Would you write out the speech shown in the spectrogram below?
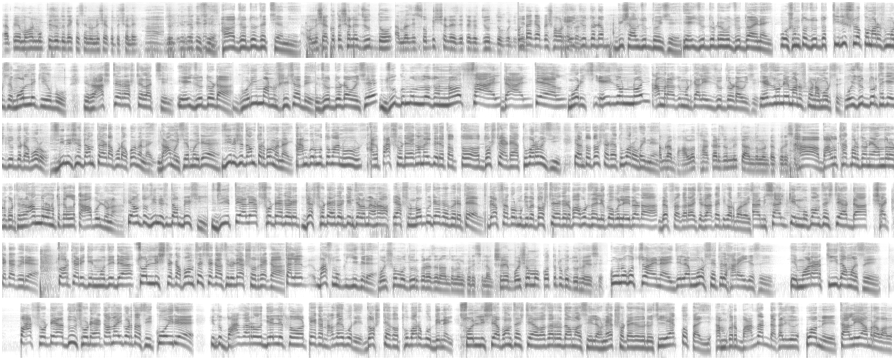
আপনি মহান মুক্তিযুদ্ধ দেখেছেন উনিশশো একাত্তর সালে? হ্যাঁ। হ্যাঁ যুদ্ধ দেখছি আমি। উনিশশো একাত্তর সালে যুদ্ধ আমরা যে চব্বিশ সালে যেটাকে যুদ্ধ বলি কোনটাকে আপনি সমর্থন এই যুদ্ধটা বিশাল যুদ্ধ হয়েছে। এই যুদ্ধটার উপর যুদ্ধ হয় নাই। প্রশান্ত যুদ্ধ তিরিশ লক্ষ মানুষ মরছে। মরলে কি হব? রাষ্ট্রে রাষ্ট্রে লাগছিল। এই যুদ্ধটা গরিব মানুষ হিসাবে যুদ্ধটা হয়েছে যুগমূল্য জন্য চাল ডাল তেল মরিচ এই জন্যই আমরা কালে এই যুদ্ধটা হয়েছে। এর জন্যই মানুষ কোনা মরছে। ওই যুদ্ধ থেকে এই যুদ্ধটা বড়। জিনিসের দাম তো এটা ফোটা কমে নাই। দাম হয়েছে মইরে জিনিসের দাম তো আর কমে নাই। আমগর মতো মানুষ আগে পাঁচশো টাকা কামাই করে তত তো দশ টাকা টাকা তুবার হয়েছি এখন তো দশ টাকা টাকা তুবারও হয় না আমরা ভালো থাকার জন্যই তো আন্দোলনটা করেছি। হ্যাঁ ভালো থাকবার জন্য আন্দোলন করছিলেন আন্দোলন তো কাল কা বলল না। এখন তো জিনিসের দাম বেশি। যে তেল একশো টাকা করে দেড়শো টাকা করে কিনছিলাম এখন একশো নব্বই টাকা করে তেল। ব্যবসা করব কিবা দশ টাকা করে বাপুর চাইলে কো বলে এই বেটা ব্যবসা করা আছে ডাকাতি করবার আছে আমি চাল কিনবো পঞ্চাশ টাকা ষাট টাকা করে। তরকারি কিনবো যেটা চল্লিশ টাকা পঞ্চাশ টাকা ছিল একশো টাকা। তাহলে বাঁচবো কি করে? বৈষম্য দূর করার জন্য আন্দোলন করেছিলাম। আসলে বৈষম্য কতটুকু দূর হয়েছে? কোনো গুচ্ছ হয় নাই যেটা মরছে তাহলে হারাই গেছে। এই মরার কি দাম আছে? পাঁচশো টাকা দুইশো টাকা কামাই করতেছি কই রে? কিন্তু বাজারও গেলে তো টাকা না যাই পরে। দশ টাকা থোবার বুদ্ধি নাই। চল্লিশ টাকা পঞ্চাশ টাকা বাজারের দাম আছে এখন একশো টাকা করে এক কথাই আমার বাজারটা খালি যদি কমে তাহলে আমরা বালা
